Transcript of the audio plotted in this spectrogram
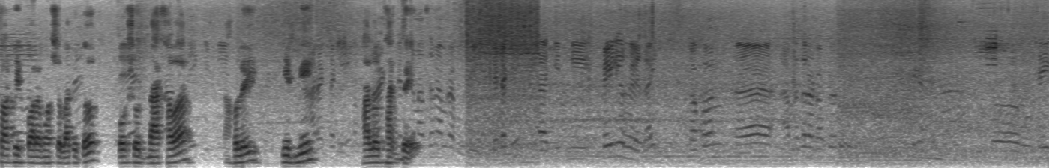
সঠিক পরামর্শ ব্যতীত ওষুধ না খাওয়া, তাহলেই কিডনি ভালো থাকবে। কিডনি হয়ে যায়, তখন যারা ডক্টর ঠিক আছে? সেই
